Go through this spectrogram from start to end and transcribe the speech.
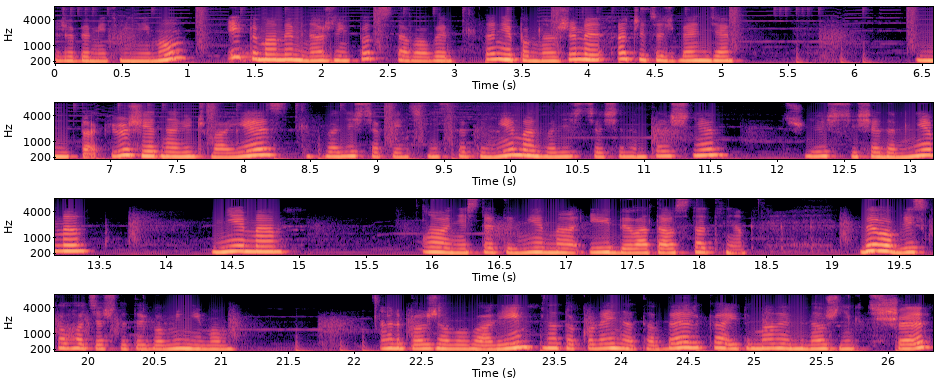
żeby mieć minimum. I tu mamy mnożnik podstawowy. To nie pomnożymy, a czy coś będzie? Mm, Tak, już jedna liczba jest. 25 niestety nie ma, 27 też nie. 37 nie ma. Nie ma. O, niestety nie ma i była ta ostatnia. Było blisko chociaż do tego minimum, ale pożałowali. No to kolejna tabelka i tu mamy mnożnik 3.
